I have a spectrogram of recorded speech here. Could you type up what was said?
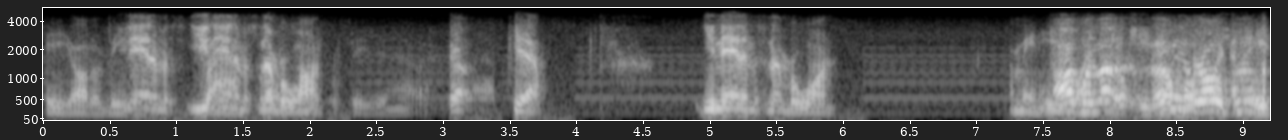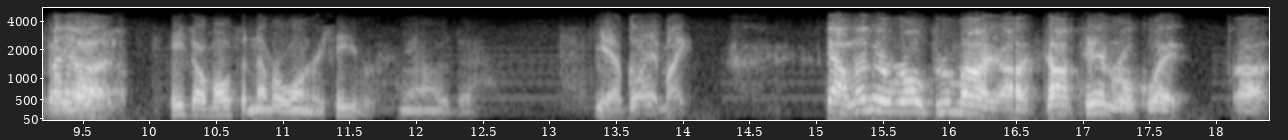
He ought to be Unanimous, unanimous number one. conference season. Uh, Yeah. Yeah, unanimous number one. I mean, he's, like, well, he's let almost like a, he's almost uh, he's almost a number one receiver. You know. The, Yeah, go ahead, Mike. Yeah, let me roll through my uh, top ten real quick. Uh,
